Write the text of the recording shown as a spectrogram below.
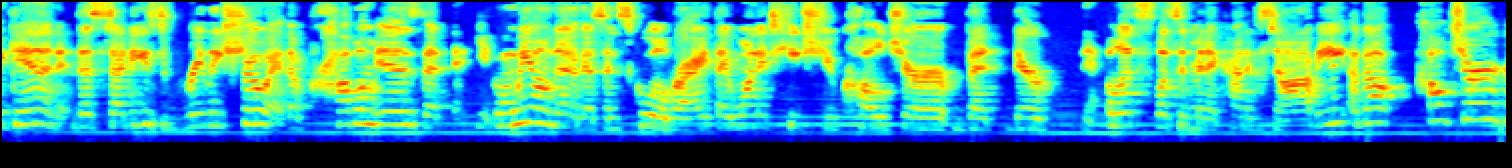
again, the studies really show it. The problem is that we all know this in school, right? They want to teach you culture culture, but they're let's let's admit it kind of snobby about culture.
